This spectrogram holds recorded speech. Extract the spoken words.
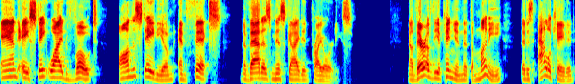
and a statewide vote on the stadium and fix Nevada's misguided priorities. Now, they're of the opinion that the money that is allocated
